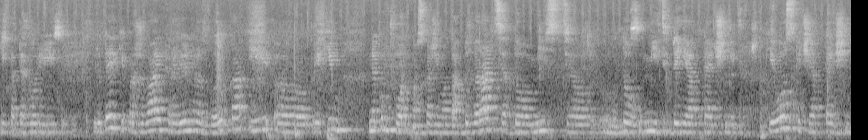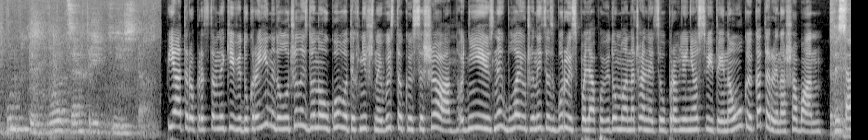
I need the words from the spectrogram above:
тій категорії людей, які проживають в районі розвилка і е, яким некомфортно, скажімо так, добиратися до місць, е, до місць, де є аптечні кіоски чи аптечні пункти в центрі міста. П'ятеро представників від України долучились до науково-технічної виставки в США. Однією з них була й учениця з Борисполя, повідомила начальниця управління освіти і науки Катерина Шабан. З 10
